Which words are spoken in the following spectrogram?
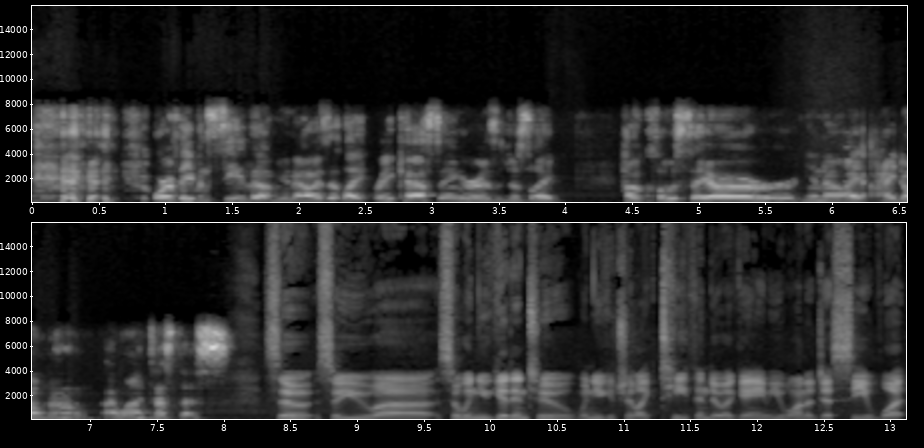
or if they even see them, you know, is it like raycasting or is it just like how close they are or you know, I I don't know. I want to test this. So, so you, uh, so when you get into when you get your like teeth into a game, you want to just see what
